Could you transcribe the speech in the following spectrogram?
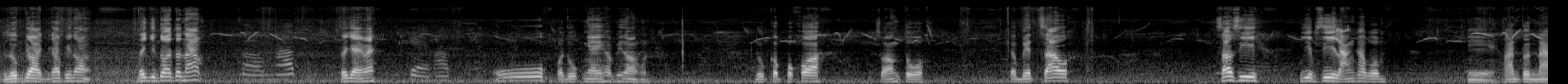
สรุปยอดครับพี่น้องได้กี่ตัวต้นน้สองครับำตัวใหญ่ไหมแก่ครับ โอ้ปลาดุกไงครับพี่น้องคุณดุกกับปลาคอสองตัวกับเบ็ดเศร้าเศร้าสี่ยีบสี่หลังครับผมนี่พันต้นน้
